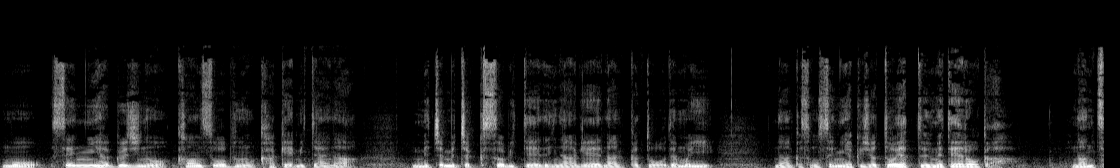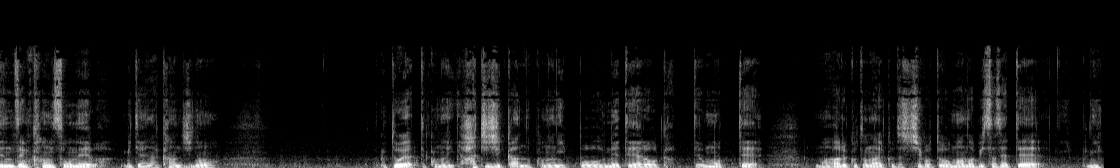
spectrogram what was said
もう1200字の感想文を書けみたいなめちゃめちゃクソみてで長えなんかどうでもいいなんかその1200字をどうやって埋めてやろうかなん全然感想ねえわみたいな感じのどうやってこの8時間のこの日報を埋めてやろうかって思って、まあ、あることないこと仕事を間延びさせて日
